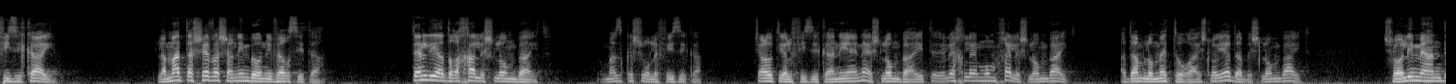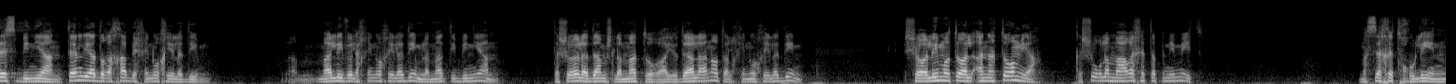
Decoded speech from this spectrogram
פיזיקאי, למדת שבע שנים באוניברסיטה, תן לי הדרכה לשלום בית. מה זה קשור לפיזיקה? תשאל אותי על פיזיקה, אני אענה, שלום בית, לך למומחה לשלום בית. אדם לומד תורה, יש לו ידע בשלום בית. שואלים מהנדס בניין, תן לי הדרכה בחינוך ילדים. מה לי ולחינוך ילדים? למדתי בניין. אתה שואל אדם שלמד תורה, יודע לענות על חינוך ילדים. שואלים אותו על אנטומיה, קשור למערכת הפנימית. מסכת חולין,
